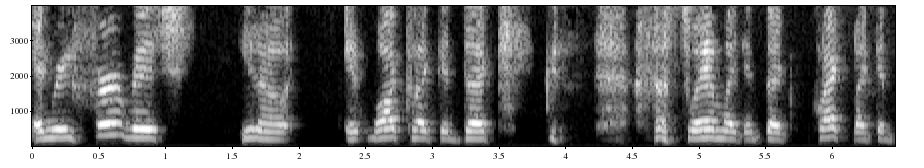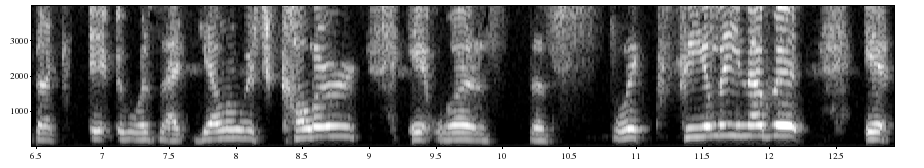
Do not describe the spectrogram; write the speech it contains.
And refurbished, you know, it walked like a duck, swam like a duck, quacked like a duck. It, it was that yellowish color. It was the slick feeling of it. It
